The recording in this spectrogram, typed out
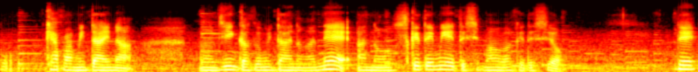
こうキャパみたいな人格みたいのがねあの透けて見えてしまうわけですよ。で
